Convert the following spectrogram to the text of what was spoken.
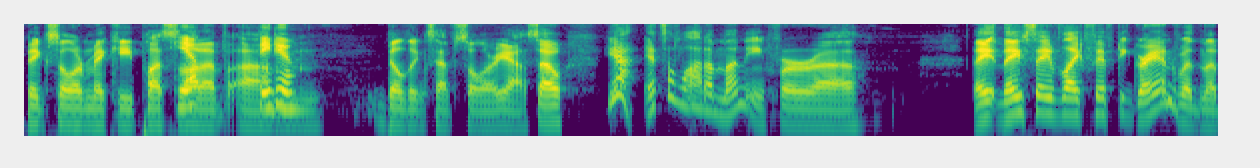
Big solar Mickey, plus a lot of um, they do. buildings have solar. Yeah, so yeah, it's a lot of money for. Uh, they they saved like fifty grand when the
